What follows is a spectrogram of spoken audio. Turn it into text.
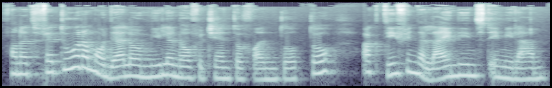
van het Vettura Modello 1928 actief in de lijndienst in Milaan.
